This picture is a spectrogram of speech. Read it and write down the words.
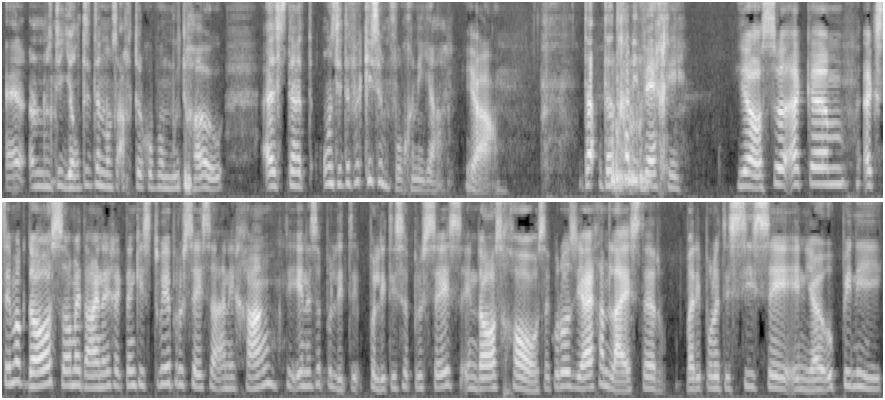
en ons die hele tyd in ons agterkop moet hou is dat ons het 'n verkiesing volgende jaar. Ja. Dat dit gaan nie weg nie. Ja, so ek um, ek stem ook daar saam met Heinrich. Ek dink hier's twee prosesse aan die gang. Die een is 'n politi politieke proses en daar's chaos. Ek bedoel as jy gaan luister wat die politici sê en jou opinie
